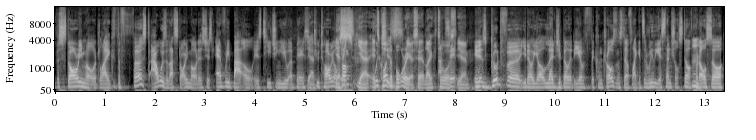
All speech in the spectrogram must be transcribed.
the story mode, like the first hours of that story mode, is just every battle is teaching you a basic Yeah. tutorial Yes. prompt. Yeah, it's which quite is- laborious. It like That's towards it. yeah. And it's good for, you know, your legibility of the controls and stuff. Like it's really essential stuff, but mm. also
